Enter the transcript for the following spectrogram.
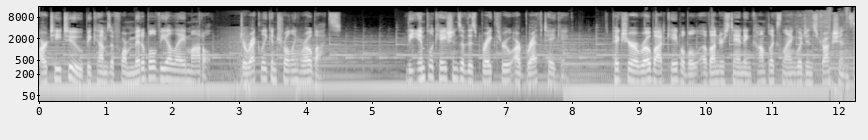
RT2 becomes a formidable VLA model, directly controlling robots. The implications of this breakthrough are breathtaking. Picture a robot capable of understanding complex language instructions,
